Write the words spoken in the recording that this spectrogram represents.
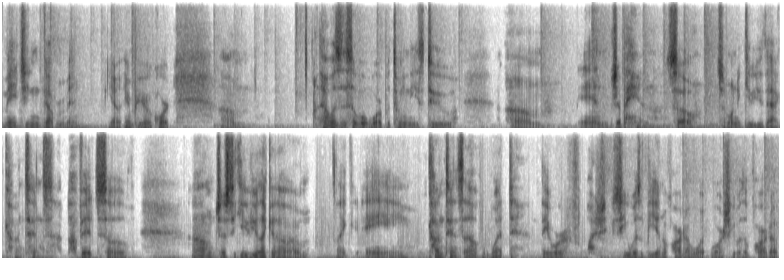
Meijin government, you know, Imperial Court. Um, that was a civil war between these two um, in Japan. So just want to give you that content of it. So um, just to give you like a like a contents of what they were, what she was being a part of, what war she was a part of,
